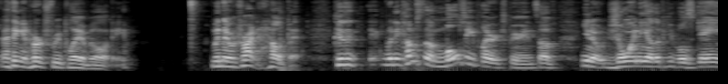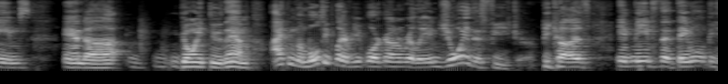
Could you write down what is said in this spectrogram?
I think it hurts replayability when they were trying to help it. Because when it comes to the multiplayer experience of, you know, joining other people's games and uh, going through them, I think the multiplayer people are going to really enjoy this feature because it means that they won't be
